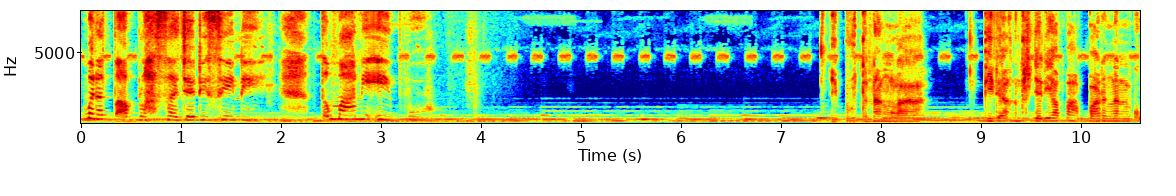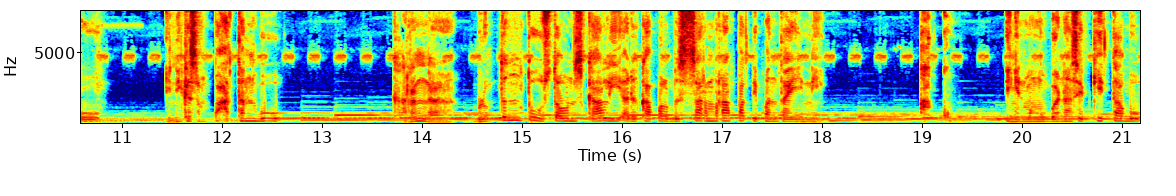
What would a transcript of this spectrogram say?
Menetaplah saja di sini, temani ibu. Ibu tenanglah, tidak akan terjadi apa-apa denganku. Ini kesempatan, Bu. Karena belum tentu setahun sekali ada kapal besar merapat di pantai ini. Aku ingin mengubah nasib kita, Bu.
